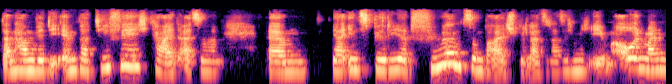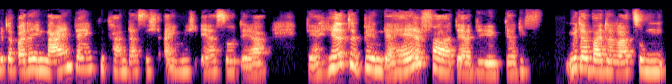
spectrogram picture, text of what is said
Dann haben wir die Empathiefähigkeit, also ähm, ja inspiriert führen zum Beispiel, also dass ich mich eben auch in meine Mitarbeiter hineindenken kann, dass ich eigentlich eher so der der Hirte bin, der Helfer, der die der die Mitarbeiter dazu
